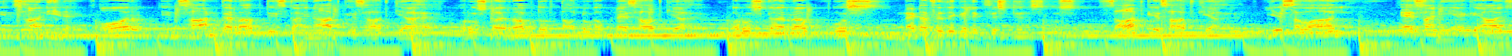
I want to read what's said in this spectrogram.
انسان ہی رہے۔ اور انسان کا ربط اس کائنات کے ساتھ کیا ہے؟ اور اس کا ربط اور تعلق اپنے ساتھ کیا ہے؟ اور اس کا رب اس میٹا فزیکل ایگزسٹنس اس ذات کے ساتھ کیا ہے؟ یہ سوال ایسا نہیں ہے کہ آج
